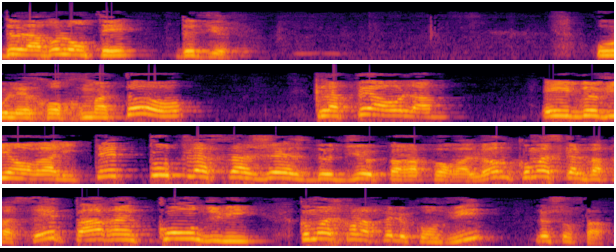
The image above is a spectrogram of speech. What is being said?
de la volonté de Dieu. Ou le chokhmato, klapé olam. Et il devient en réalité toute la sagesse de Dieu par rapport à l'homme. Comment est-ce qu'elle va passer Par un conduit. Comment est-ce qu'on appelle le conduit Le shofar.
